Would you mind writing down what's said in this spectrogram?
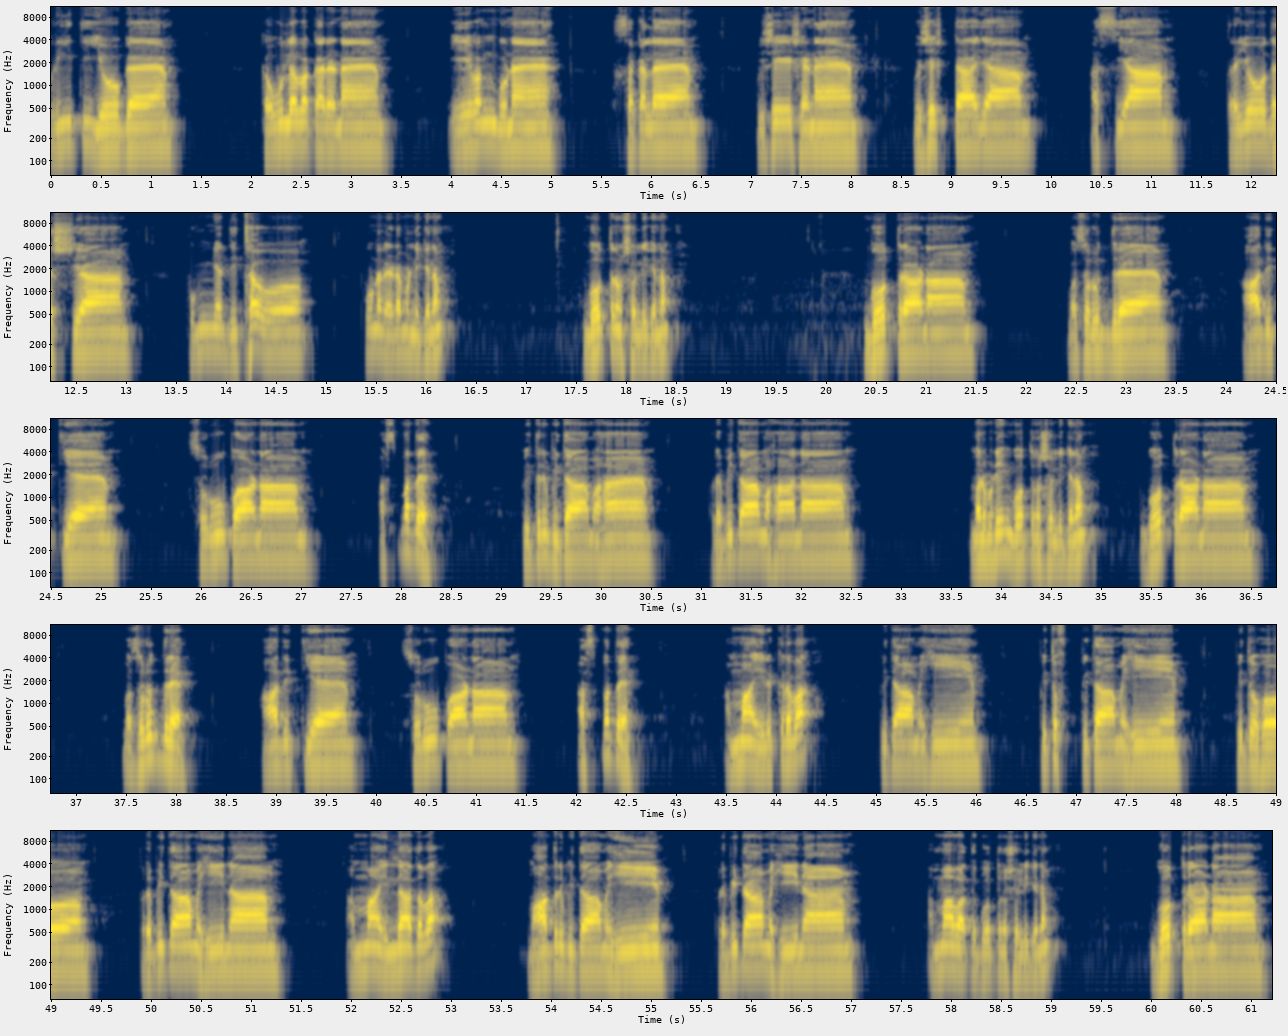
பிரீத்தி யோக கௌலவகரண ஏவங்குண சகல விசேஷண விசிஷ்டாயாம் அஸ்யாம் த்ரயோதஷ்யாம் புண்ணியதிதோ பூனல் இடம் பண்ணிக்கணும். கோத்திரம் சொல்லிக்கணும். கோத்ராணாம் வசுருத்ர ஆதித்ய ஸ்வரூபாணாம் அஸ்மத் பிதிருபிதாமக பிரபிதாமகானாம் மறுபடியும் கோத்திரம் சொல்லிக்கணும். கோத்ராணாம் வசுருத்ர ஆதித்ய ஸ்வரூபாணாம் அஸ்மத். அம்மா இருக்கிறவா? பிதாமகி பிதுः பிதாமகி பிதுः பிரபிதாமகீனாம் அம்மா இல்லாதவ? மாதபிதாமகி பிரபிதாமகீனாம் அம்மாவாத்து கோத்திரம் சொல்லிக்கணும். கோத்ராணாம்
